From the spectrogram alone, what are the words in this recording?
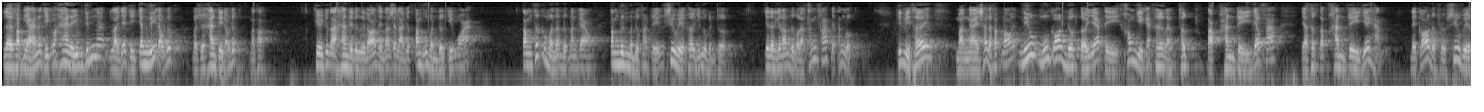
Lời phật dạy nó chỉ có hai nội dung chính á, là giá trị chân lý đạo đức và sự hành trì đạo đức mà thôi khi chúng ta hành trì được điều đó thì nó sẽ làm cho tâm của mình được chuyển hóa. Tâm thức của mình nó được nâng cao, tâm linh mình được phát triển, siêu việt hơn những người bình thường. Cho nên cái đó được gọi là thắng pháp và thắng luật. Chính vì thế mà ngài sáng lợi phát nói, nếu muốn có được tội giác thì không gì khác hơn là thực tập hành trì giáo pháp và thực tập hành trì giới hạnh để có được sự siêu việt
